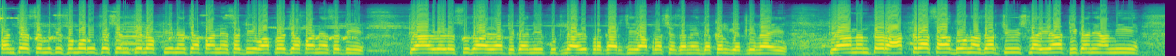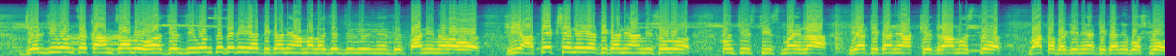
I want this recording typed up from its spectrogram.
पंचायत समितीसमोर उपोषण केलं. पिण्याच्या पाण्यासाठी वापराच्या पाण्यासाठी. त्यावेळेसुद्धा या ठिकाणी कुठल्याही प्रकारची या प्रशासनाने दखल घेतली नाही. त्यानंतर अकरा सहा दोन हजार चोवीसला या ठिकाणी आम्ही जलजीवनचं काम चालू. व्हा जलजीवनचं तरी या ठिकाणी आम्हाला जलजीवन पाणी मिळावं ही अपेक्षाने या ठिकाणी आम्ही सर्व पंचवीस तीस महिला या ठिकाणी अख्खे ग्रामस्थ माता भगिनी या ठिकाणी बसलो.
